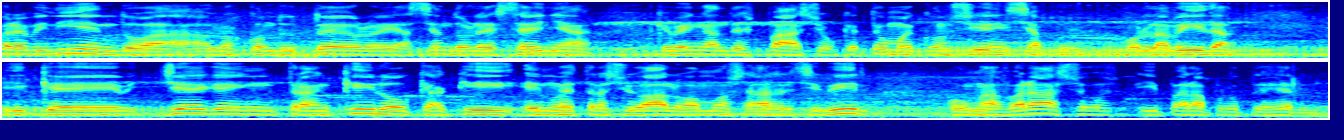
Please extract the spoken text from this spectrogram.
previniendo a, los conductores, haciéndoles señas que vengan despacio, que tomen conciencia por, la vida y que lleguen tranquilos que aquí en nuestra ciudad lo vamos a recibir con abrazos y para protegerlo.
